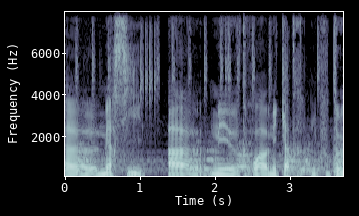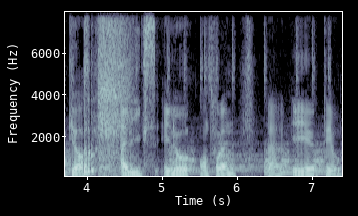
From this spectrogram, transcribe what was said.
Euh, merci à euh, mes euh, trois, mes quatre du coup talkers, Alix, Hello, Antoine euh, et Théo.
